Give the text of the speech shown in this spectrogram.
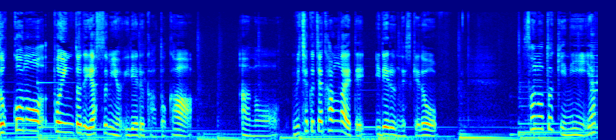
どこのポイントで休みを入れるかとかあのめちゃくちゃ考えて入れるんですけどその時にやっ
